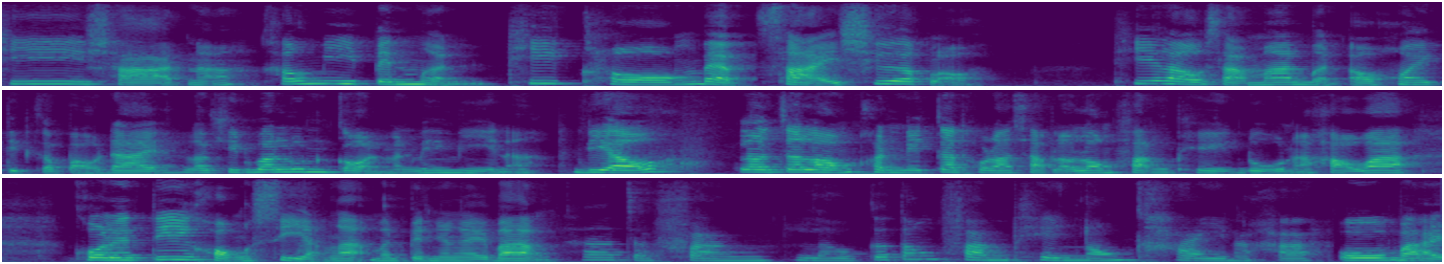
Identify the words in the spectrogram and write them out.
ที่ชาร์จนะ เขามีเป็นเหมือนที่คล้องแบบสายเชือกหรอ ที่เราสามารถเหมือนเอาห้อยติดกระเป๋าได้ เราคิดว่ารุ่นก่อนมันไม่มีนะ เดี๋ยวเราจะลองคอนเน็กกับโทรศัพท์แล้วลองฟังเพลงดูนะคะว่า คุณภาพของเสียงอะ่ะ มันเป็นยังไงบ้าง ถ้าจะฟังเราก็ต้องฟังเพลงน้องใครนะคะ โอ้ my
